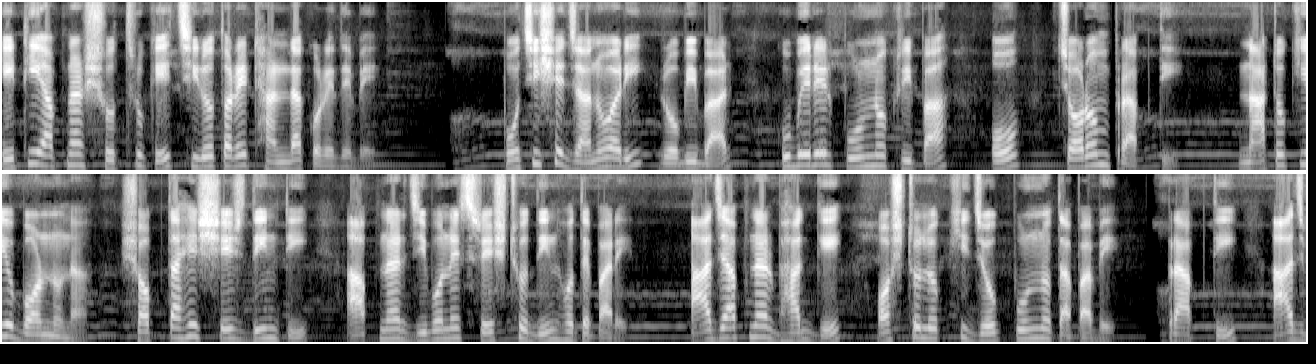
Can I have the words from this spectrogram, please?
এটি আপনার শত্রুকে চিরতরে ঠান্ডা করে দেবে। পঁচিশে জানুয়ারি, রবিবার, কুবেরের পূর্ণ কৃপা ও চরম প্রাপ্তি। নাটকীয় বর্ণনা, সপ্তাহের শেষ দিনটি আপনার জীবনের শ্রেষ্ঠ দিন হতে পারে। আজ আপনার ভাগ্যে অষ্টলক্ষী যোগ পূর্ণতা পাবে। প্রাপ্তি, আজ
